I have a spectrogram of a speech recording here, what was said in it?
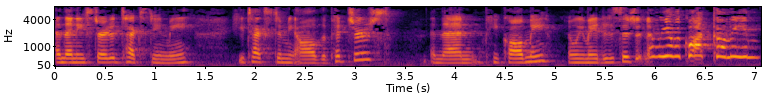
and then he started texting me. He texted me all the pictures and then he called me and we made a decision and we have a clock coming.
